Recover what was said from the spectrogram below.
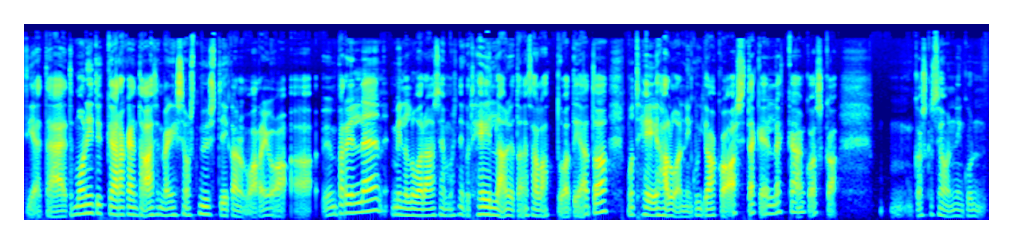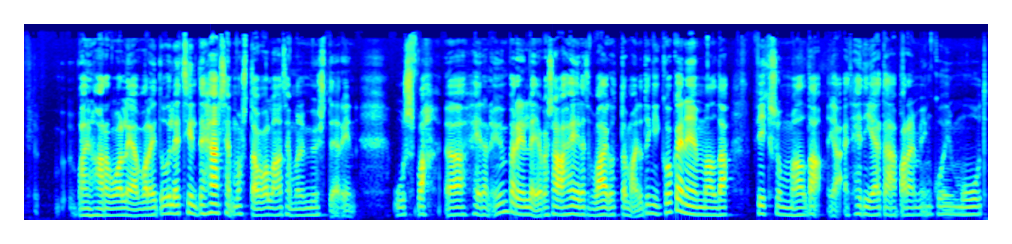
tietää. Et moni tykkää rakentaa esimerkiksi semmoista mystiikan varjoa ympärilleen, millä luodaan semmoista, niin kuin, että heillä on jotain salattua tietoa, mutta he ei halua niin kuin, jakaa sitä kellekään, koska, mm, koska se on niin kuin, vain harvoille ja valituille, että sillä tehdään semmoista tavallaan semmoinen mysteerin usva heidän ympärille, joka saa heidät vaikuttamaan jotenkin kokeneemmalta, fiksummalta ja että he tietää paremmin kuin muut.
